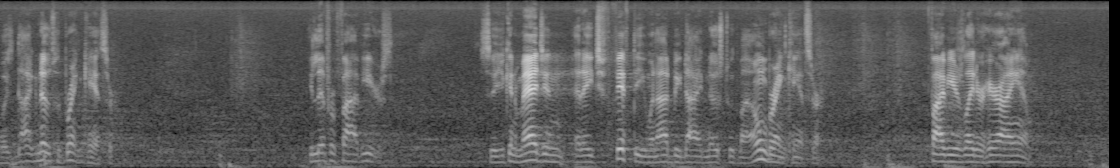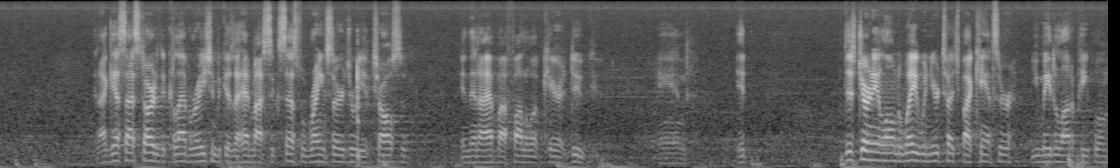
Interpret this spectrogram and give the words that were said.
was diagnosed with brain cancer. He lived for five years. So you can imagine at age 50 when I'd be diagnosed with my own brain cancer. Five years later, here I am. And I guess I started the collaboration because I had my successful brain surgery at Charleston and then I have my follow-up care at Duke. And it, this journey along the way, when you're touched by cancer, you meet a lot of people,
